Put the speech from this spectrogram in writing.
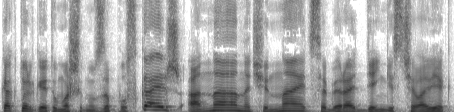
как только эту машину запускаешь, она начинает собирать деньги с человека.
